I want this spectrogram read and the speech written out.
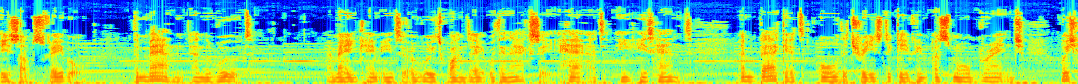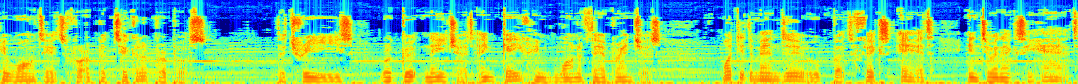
Aesop's Fable The Man and the Wood. A man came into a wood one day with an axe he had in his hand and begged all the trees to give him a small branch which he wanted for a particular purpose. The trees were good natured and gave him one of their branches. What did the man do but fix it into an axe head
